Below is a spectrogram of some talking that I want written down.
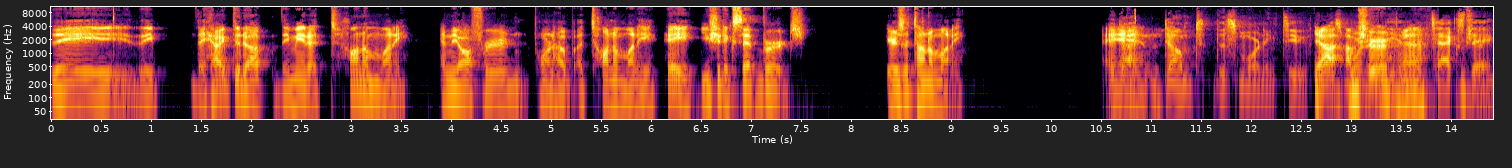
They, they, they hyped it up. They made a ton of money, and they offered Pornhub a ton of money. Hey, you should accept Verge. Here's a ton of money. It And got dumped this morning too. Yeah, This I'm sure, yeah, tax I'm day.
